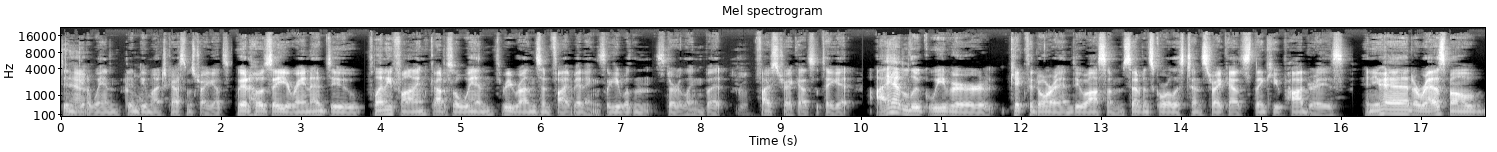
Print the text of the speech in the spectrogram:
Didn't Yeah. get a win. Didn't do much. Got some strikeouts. We had Jose Urena do plenty fine. Got us a win. Three runs in five innings. Like he wasn't sterling, but Yeah. five strikeouts. will take it. I had Luke Weaver kick the door in, do awesome. Seven scoreless, ten strikeouts. Thank you, Padres. And you had Erasmo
